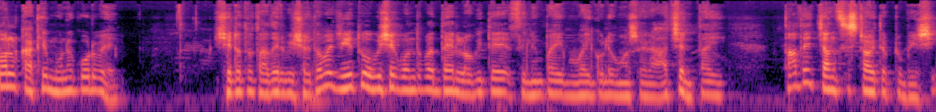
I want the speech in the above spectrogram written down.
দল কাকে মনে করবে, সেটা তো তাদের বিষয়। তবে যেহেতু অভিষেক বন্দ্যোপাধ্যায়ের লবিতে সেলিম পাইক বুবাই কোলে মহাশয়রা আছেন, তাই তাদের চান্সেসটা হয়তো একটু বেশি।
